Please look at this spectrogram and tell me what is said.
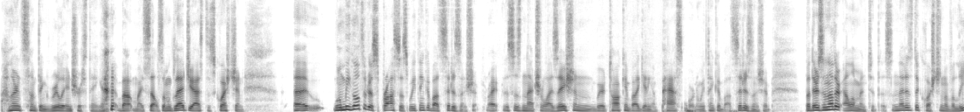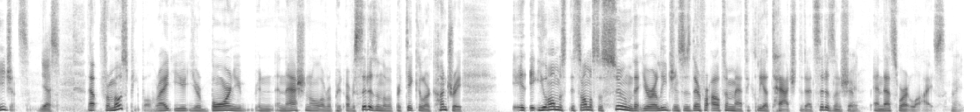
I learned something really interesting about myself. So I'm glad you asked this question. uh, when we go through this process, we think about citizenship, right? This is naturalization. We're talking about getting a passport, and we think about citizenship. But there's another element to this, and that is the question of allegiance. Yes. Now, for most people, right, you, you're born you in a national or a, or a citizen of a particular country. It, it, you almost it's almost assumed that your allegiance is therefore automatically attached to that citizenship, Right. and that's where it lies. Right.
